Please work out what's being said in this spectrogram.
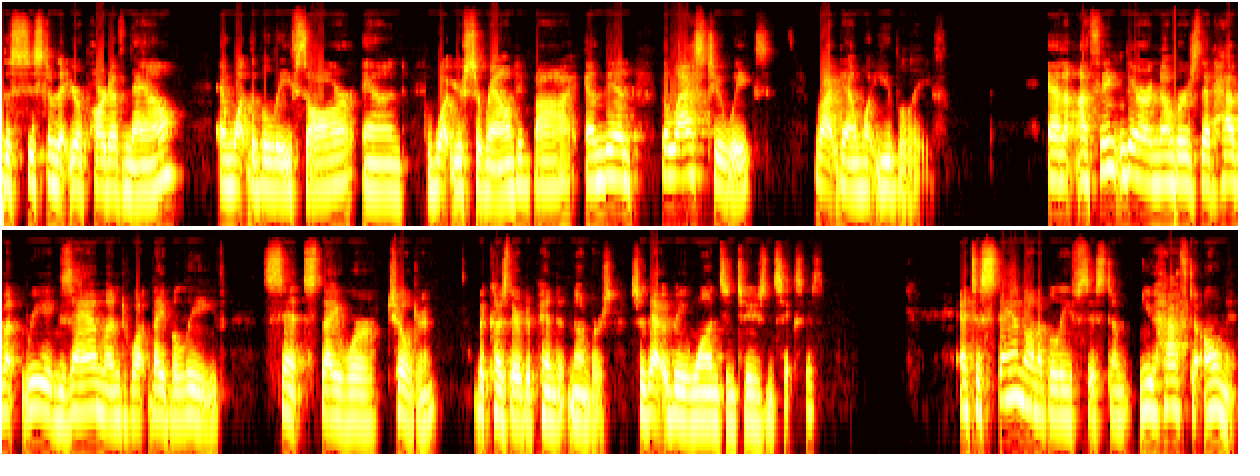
the system that you're a part of now and what the beliefs are and what you're surrounded by. And then the last two weeks, write down what you believe. And I think there are numbers that haven't re examined what they believe since they were children because they're dependent numbers. So that would be ones and twos and sixes. And to stand on a belief system, you have to own it.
